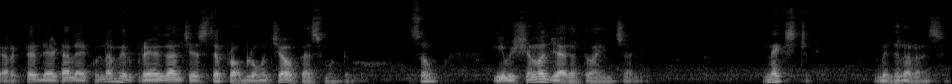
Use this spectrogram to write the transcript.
కరెక్ట్ డేటా లేకుండా మీరు ప్రయోగాలు చేస్తే ప్రాబ్లం వచ్చే అవకాశం ఉంటుంది. సో ఈ విషయంలో జాగ్రత్త వహించాలి. నెక్స్ట్ మిథున రాశి.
